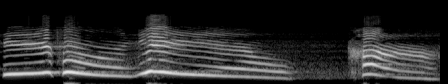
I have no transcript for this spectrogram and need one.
妻子有。西宫？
